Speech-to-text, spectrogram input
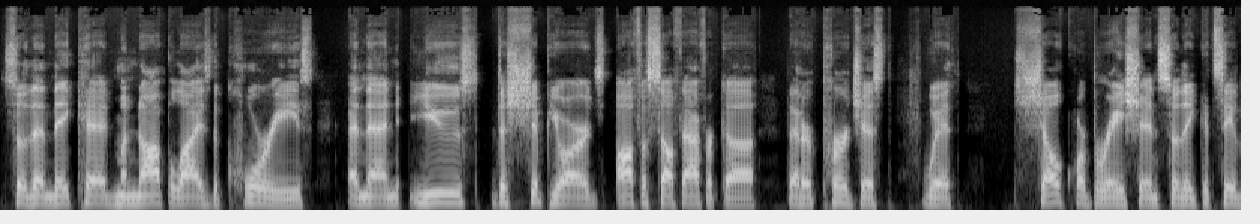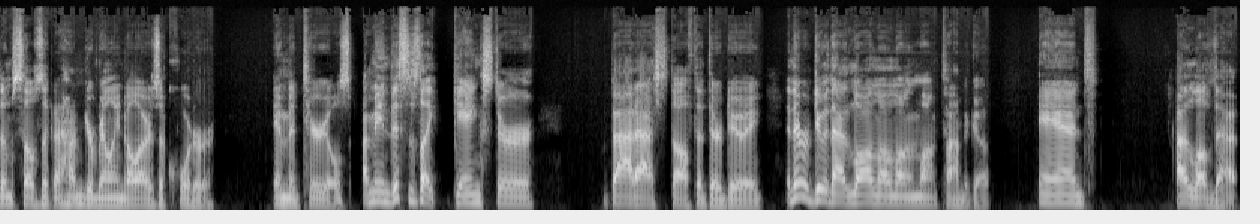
so then they could monopolize the quarries and then use the shipyards off of South Africa that are purchased with shell corporations so they could save themselves like a hundred million dollars a quarter in materials. I mean, this is like gangster badass stuff that they're doing. And they were doing that long, long, long, long time ago. And I love that.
